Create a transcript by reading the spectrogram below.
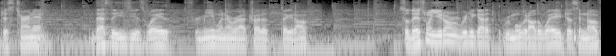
just turn it. That's the easiest way for me whenever I try to take it off. So this one you don't really gotta remove it all the way just enough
